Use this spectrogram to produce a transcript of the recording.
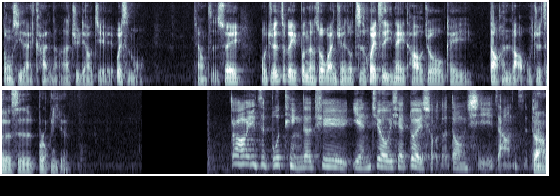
东西来看呢，啊，去了解为什么这样子，所以我觉得这个也不能说完全说只会自己那一套就可以到很老，我觉得这个是不容易的，都要一直不停的去研究一些对手的东西，这样子。对啊，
